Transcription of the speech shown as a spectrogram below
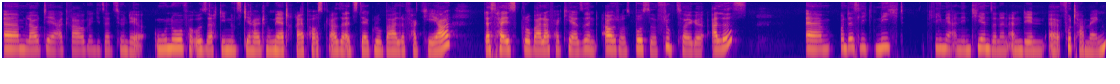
Ähm, laut der Agrarorganisation der UNO verursacht die Nutztierhaltung mehr Treibhausgase als der globale Verkehr. Das heißt, globaler Verkehr sind Autos, Busse, Flugzeuge, alles. Ähm, und das liegt nicht primär an den Tieren, sondern an den äh, Futtermengen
